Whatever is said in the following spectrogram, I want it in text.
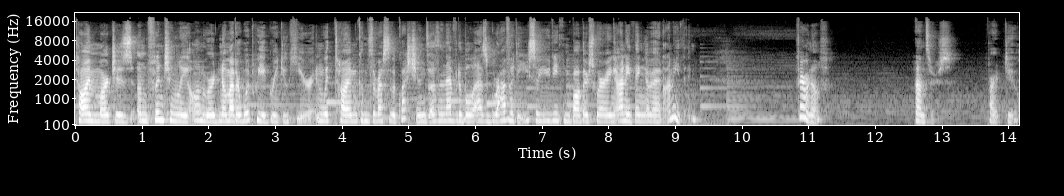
Time marches unflinchingly onward no matter what we agree to here, and with time comes the rest of the questions as inevitable as gravity, so you needn't bother swearing anything about anything. Fair enough. Answers. Part 2.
